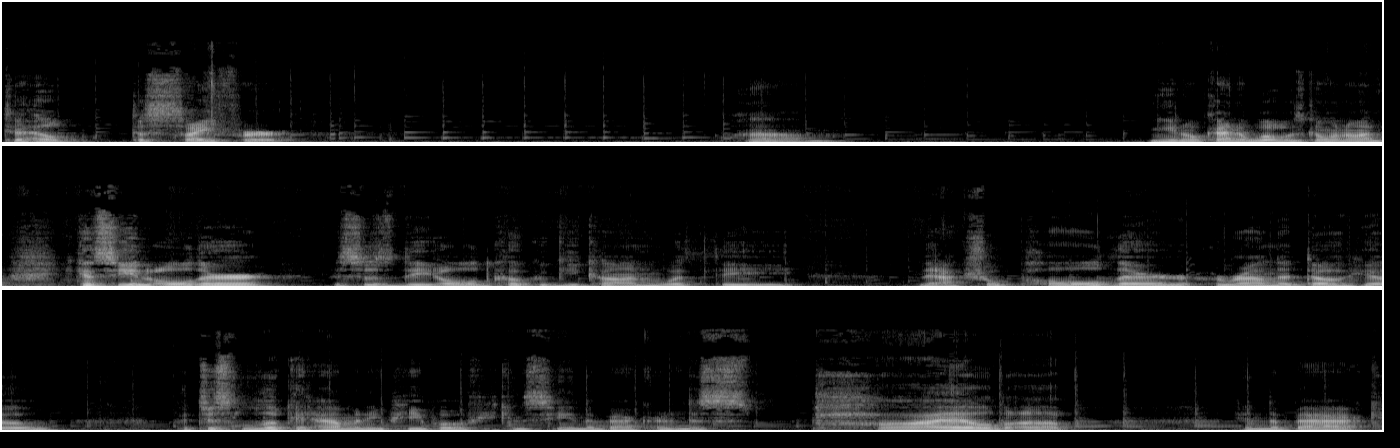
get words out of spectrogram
to help decipher, um, you know, kind of what was going on. You can see an older, this is the old Kokugikan with the, the actual pole there around the dohyo. But just look at how many people, if you can see in the background, just piled up in the back.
